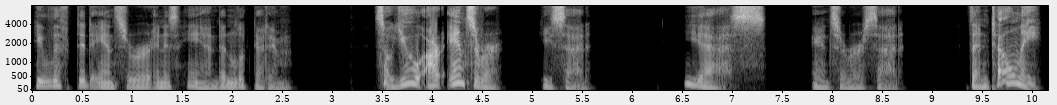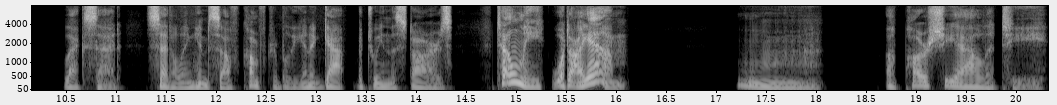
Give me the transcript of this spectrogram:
He lifted Answerer in his hand and looked at him. So you are Answerer, he said. Yes, Answerer said. Then tell me, Lek said, settling himself comfortably in a gap between the stars. Tell me what I am. Hmm, a partiality,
